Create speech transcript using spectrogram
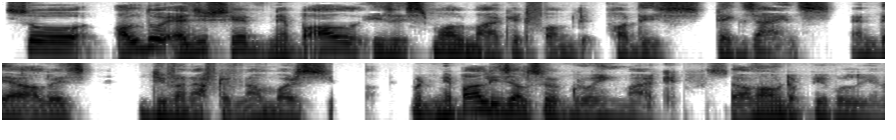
So, although as you said, Nepal is a small market for, for these tech giants, and they are always driven after numbers. But Nepal is also a growing market. The amount of people you know,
